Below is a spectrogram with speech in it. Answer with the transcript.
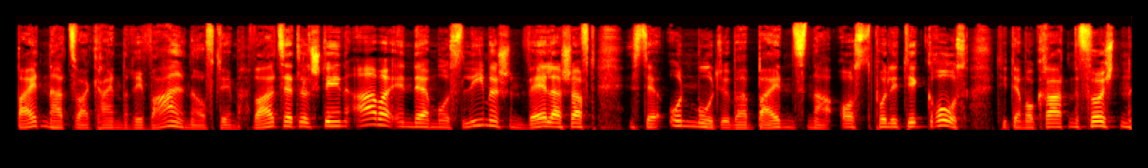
Biden hat zwar keinen Rivalen auf dem Wahlzettel stehen, aber in der muslimischen Wählerschaft ist der Unmut über Bidens Nahostpolitik groß. Die Demokraten fürchten,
